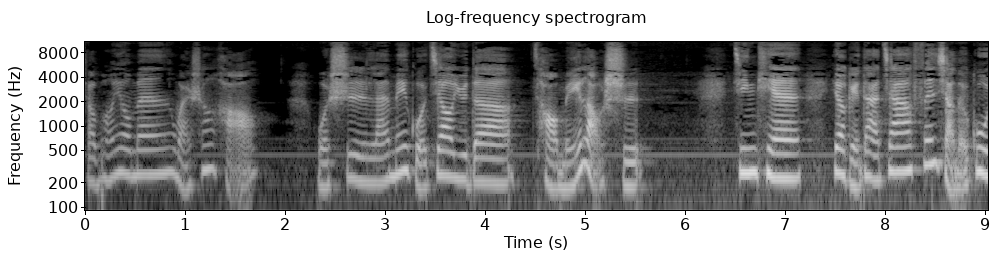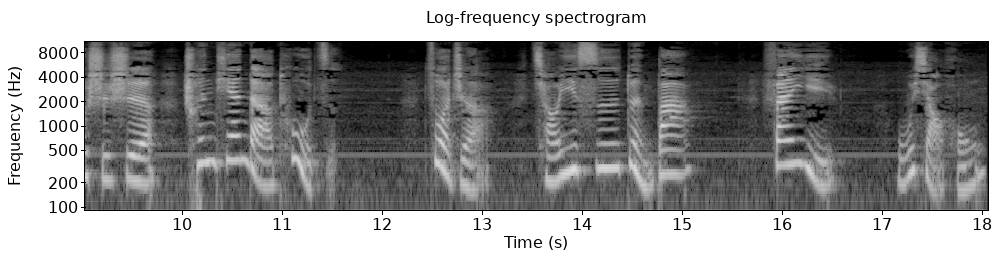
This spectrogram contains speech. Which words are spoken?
小朋友们晚上好，我是蓝莓果教育的草莓老师。今天要给大家分享的故事是《春天的兔子》，作者乔伊斯·顿巴，翻译吴小红。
